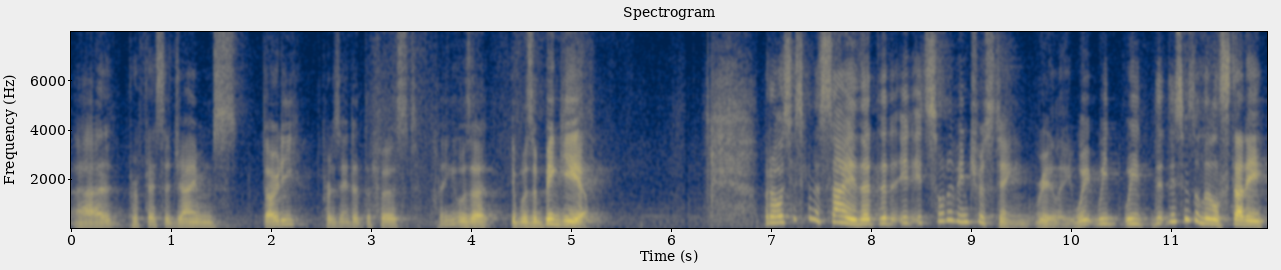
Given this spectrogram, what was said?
Uh, Professor James Doty presented the first thing. It was a, it was a big year. But I was just going to say that, that it, it's sort of interesting, really. We, we, we, this is a little study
